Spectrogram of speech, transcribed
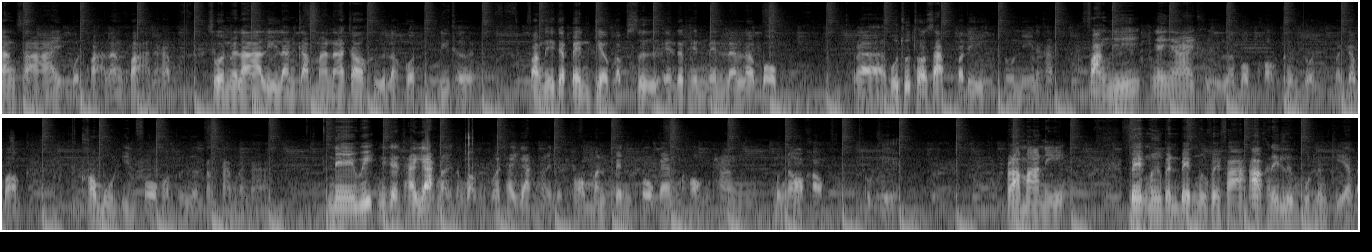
ล่างซ้าย บนขวาล่างขวานะครับ ส่วนเวลารีรันกลับมาหน้าจอคือเรากด return ฝั่งนี้จะเป็นเกี่ยวกับสื่อ entertainment และระบบบลูทูธโทรศัพท์ก็ดีนู่นนี่นะครับ ฝั่งนี้ง่าย ๆ คือระบบของเครื่องยนต์ มันจะบอก ข้อมูลอินโฟของเครื่องยนต์ต่างๆนานาเนวินี่จะใช้ยากหน่อยต้องบอกว่าใช้ยากหน่อยเลย เพราะมันเป็นโปรแกรมของทางเมืองนอกเขาโอเค ประมาณนี้เบรกมือเป็นเบรกมือไฟฟ้าอะคันนี้ลืมพูดเรื่องเกียร์ไป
